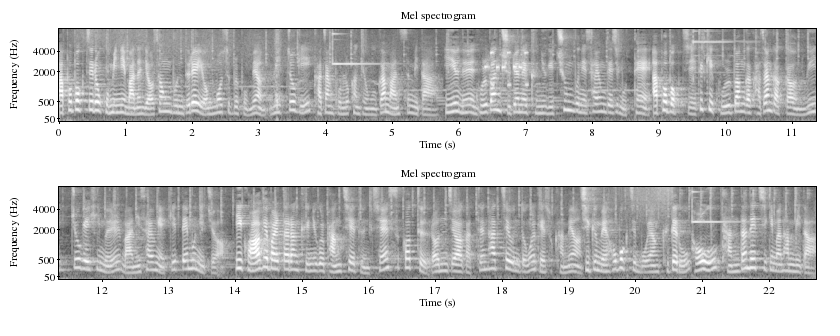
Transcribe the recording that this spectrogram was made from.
앞허벅지로 고민이 많은 여성분들의 옆모습을 보면 위쪽이 가장 볼록한 경우가 많습니다. 이유는 골반 주변의 근육이 충분히 사용되지 못해 앞허벅지, 특히 골반과 가장 가까운 위쪽의 힘을 많이 사용했기 때문이죠. 이 과하게 발달한 근육을 방치해 둔 채 스쿼트, 런지와 같은 하체 운동을 계속하면 지금의 허벅지 모양 그대로 더욱 단단해지기만 합니다.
